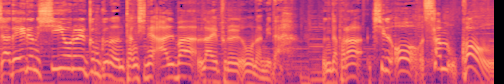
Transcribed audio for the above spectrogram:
자, 내일은 CEO를 꿈꾸는 당신의 알바 라이프를 응원합니다. 응답하라 7530!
